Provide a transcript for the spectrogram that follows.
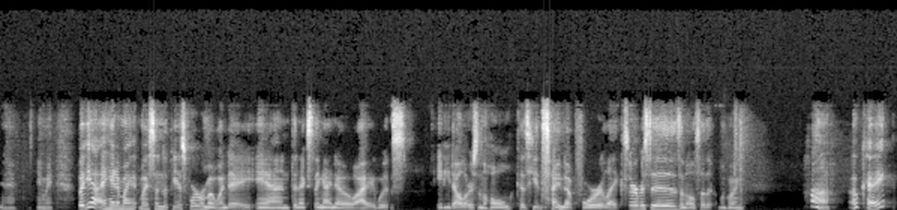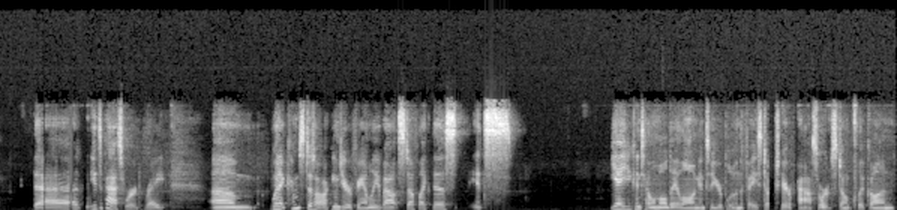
Yeah. Anyway, but yeah, I handed my, my son the PS4 remote one day, and the next thing I know, I was eighty dollars in the hole because he had signed up for like services and all this other. I'm going, huh? Okay, that needs a password, right? Um, when it comes to talking to your family about stuff like this, it's yeah, you can tell them all day long until you're blue in the face. Don't share passwords. Don't click on,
